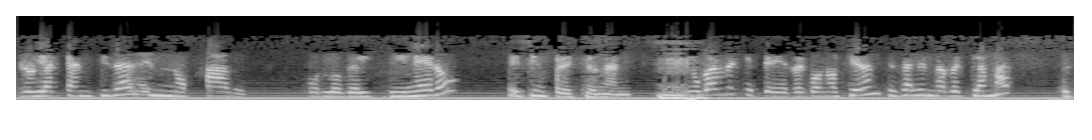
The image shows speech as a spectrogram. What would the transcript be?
pero la cantidad de enojados por lo del dinero es impresionante. En lugar de que te reconocieran, te salen a reclamar, pues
